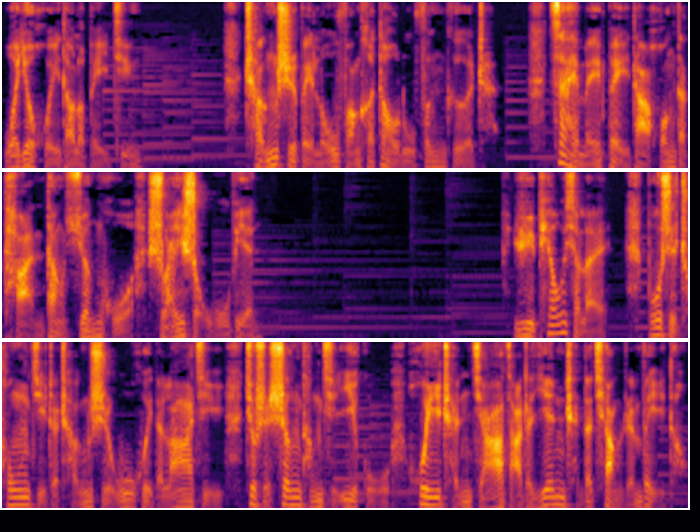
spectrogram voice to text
我又回到了北京。城市被楼房和道路分割着，再没北大荒的坦荡喧哗、甩手无边。雨飘下来，不是冲挤着城市污秽的垃圾，就是升腾起一股灰尘夹杂着烟尘的呛人味道。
